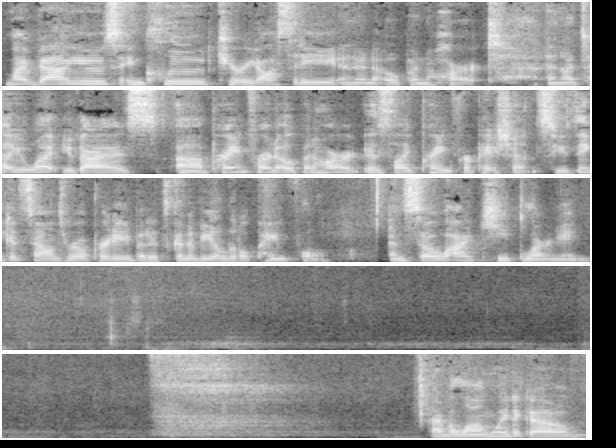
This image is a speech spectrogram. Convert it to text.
My values include curiosity and an open heart. And I tell you what, you guys, uh, praying for an open heart is like praying for patience. You think it sounds real pretty, but it's going to be a little painful. And so I keep learning. I have a long way to go,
